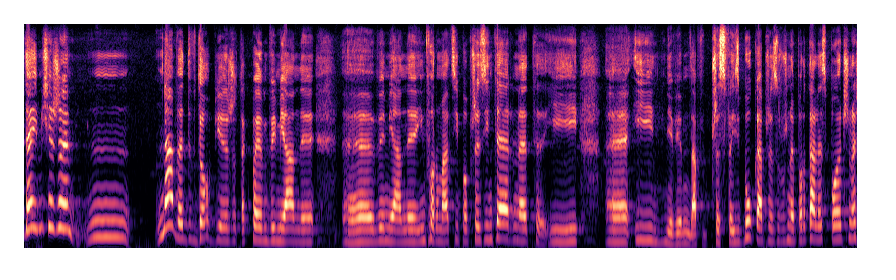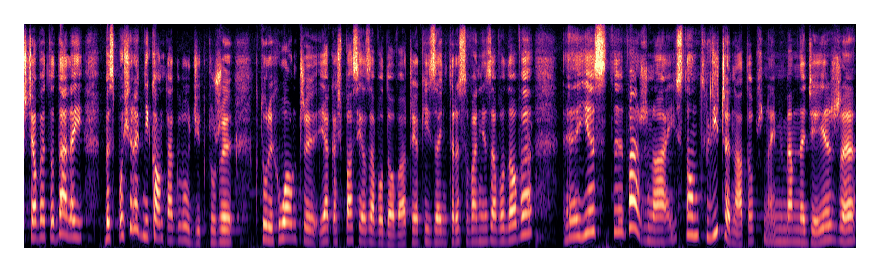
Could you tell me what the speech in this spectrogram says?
Wydaje mi się, że mm, nawet w dobie, że tak powiem, wymiany, e, wymiany informacji poprzez internet i, e, i nie wiem, przez Facebooka, przez różne portale społecznościowe, to dalej bezpośredni kontakt ludzi, którzy, których łączy jakaś pasja zawodowa czy jakieś zainteresowanie zawodowe, e, jest ważna i stąd liczę na to, przynajmniej mam nadzieję, że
